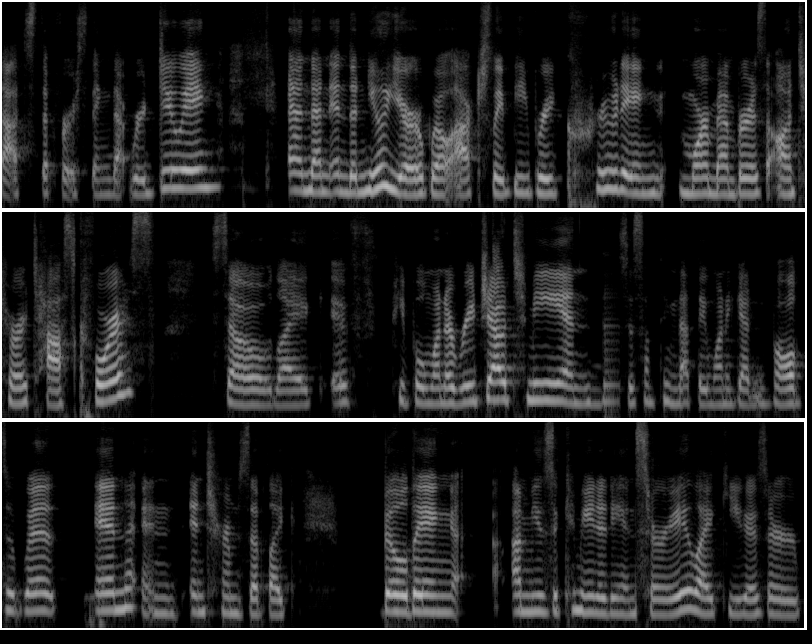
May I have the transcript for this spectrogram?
that's the first thing that we're doing. And then in the new year we'll actually be recruiting more members onto our task force. So like if people want to reach out to me and this is something that they want to get involved with in in in terms of like building a music community in Surrey, like you guys are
